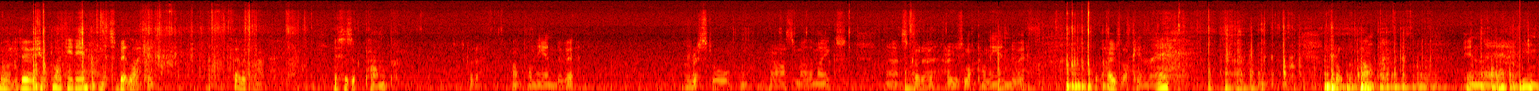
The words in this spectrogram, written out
All you do is you plug it in and it's a bit like a filler cap. This is a pump. It's got a pump on the end of it. Crystal. There are some other makes. And that's got a hose lock on the end of it. Put the hose lock in there. Drop the pump in there. In.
